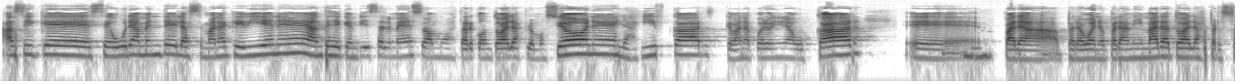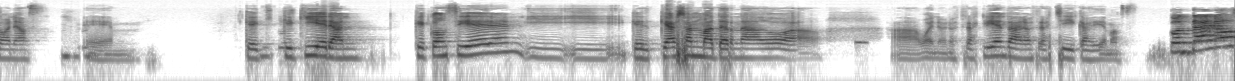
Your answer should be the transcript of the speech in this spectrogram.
Así que seguramente la semana que viene, antes de que empiece el mes, vamos a estar con todas las promociones, las gift cards que van a poder venir a buscar, eh, para, para, bueno, para animar a todas las personas eh, que, quieran, que consideren y, que, hayan maternado a, a, bueno, nuestras clientas, a nuestras chicas y demás. Contanos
